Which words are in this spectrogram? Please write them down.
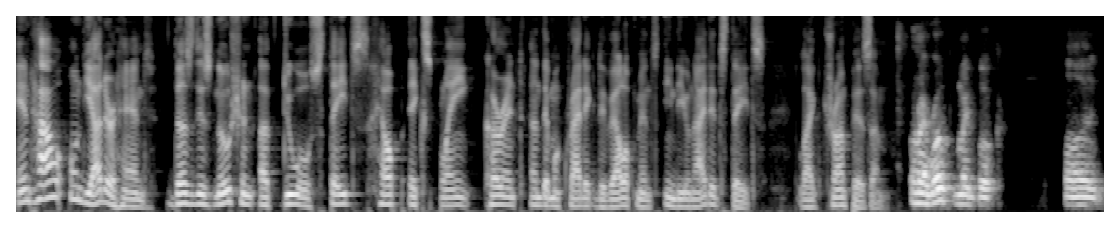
And how, on the other hand, does this notion of dual states help explain current undemocratic developments in the United States, like Trumpism? When I wrote my book on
